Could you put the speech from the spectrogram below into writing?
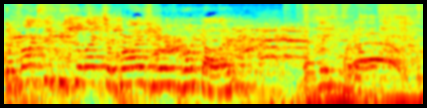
The proxy could collect a prize worth one dollar, at least one dollar.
